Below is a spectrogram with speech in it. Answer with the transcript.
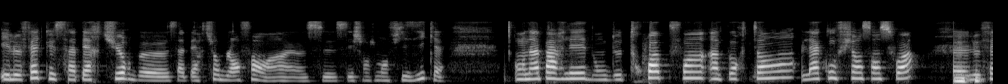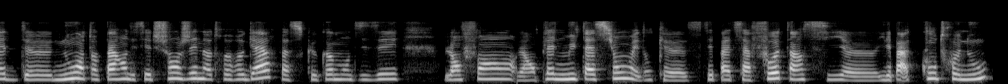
et le fait que ça perturbe, ça perturbe l'enfant, hein, ces changements physiques. On a parlé donc de trois points importants la confiance en soi, euh, le fait de nous, en tant que parents, d'essayer de changer notre regard, parce que comme on disait, l'enfant est en pleine mutation et donc euh, c'est pas de sa faute hein, si euh, il n'est pas contre nous.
